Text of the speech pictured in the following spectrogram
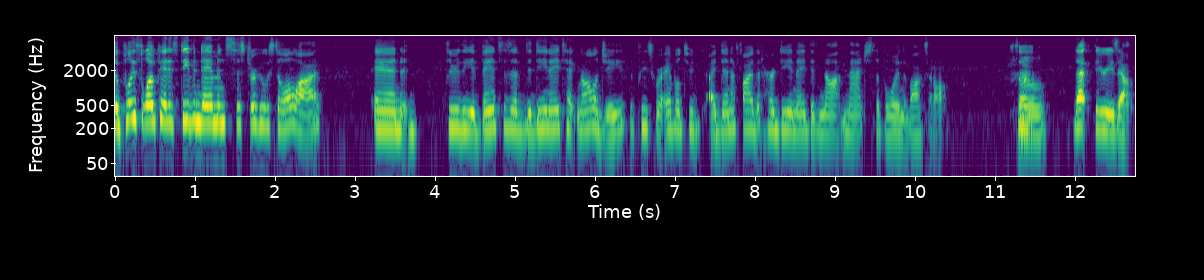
So police located Stephen Damon's sister, who was still alive, and through the advances of the DNA technology, the police were able to identify that her DNA did not match the boy in the box at all. So hmm. that theory is out.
